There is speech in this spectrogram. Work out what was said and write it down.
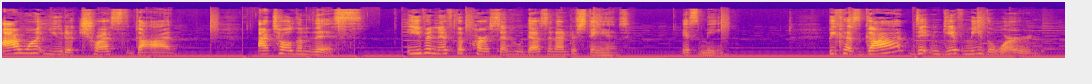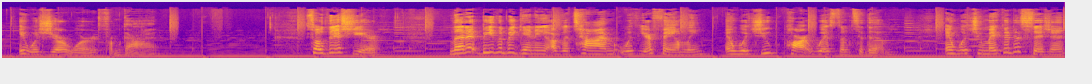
I want you to trust God. I told them this even if the person who doesn't understand is me. Because God didn't give me the word, it was your word from God. So this year, let it be the beginning of the time with your family in which you part wisdom to them, in which you make a decision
